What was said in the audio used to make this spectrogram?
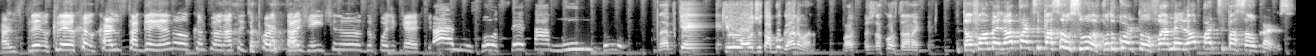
Carlos, eu creio que o Carlos tá ganhando o campeonato de cortar gente no, do podcast. Carlos, você tá mudo. Não é porque aqui o áudio tá bugando, mano. O áudio tá cortando aqui. Então foi a melhor participação sua. Quando cortou, foi a melhor participação, Carlos.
